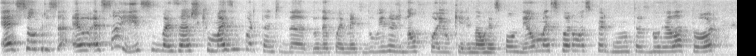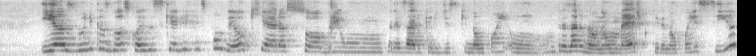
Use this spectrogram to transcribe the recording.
é sobre isso, é só isso, mas acho que o mais importante da, do depoimento do Wizard não foi o que ele não respondeu, mas foram as perguntas do relator e as únicas duas coisas que ele respondeu, que era sobre um empresário que ele disse que não conhecia, um, empresário não, né, um médico que ele não conhecia,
